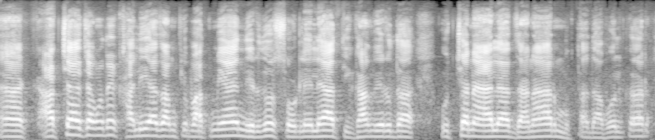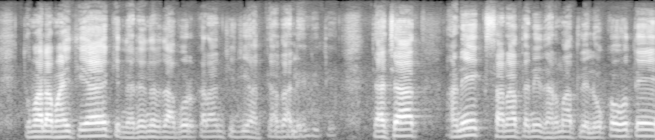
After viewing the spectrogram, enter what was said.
आजच्या याच्यामध्ये खाली आज आमची बातमी आहे. निर्दोष सोडलेल्या तिघांविरुद्ध उच्च न्यायालयात जाणार मुक्ता दाभोलकर. तुम्हाला माहिती आहे की नरेंद्र दाभोलकरांची जी हत्या झालेली होती त्याच्यात अनेक सनातनी धर्मातले लोक होते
